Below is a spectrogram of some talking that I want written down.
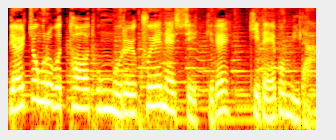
멸종으로부터 동물을 구해낼 수 있기를 기대해 봅니다.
